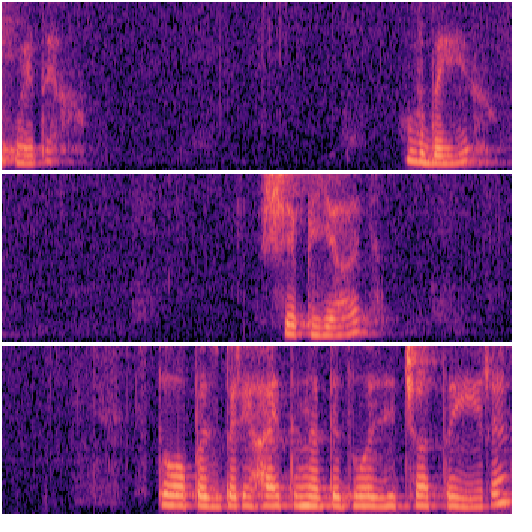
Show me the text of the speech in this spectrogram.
видих. Вдих. Ще п'ять. Стопи зберігайте на підлозі чотири.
